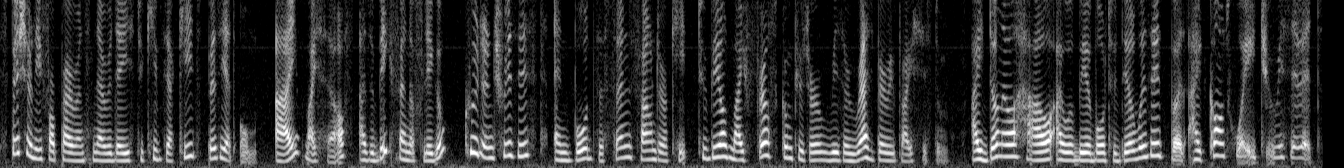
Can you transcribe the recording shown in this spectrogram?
especially for parents nowadays to keep their kids busy at home. I, myself, as a big fan of Lego, couldn't resist and bought the SunFounder kit to build my first computer with a Raspberry Pi system. I don't know how I will be able to deal with it, but I can't wait to receive it.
